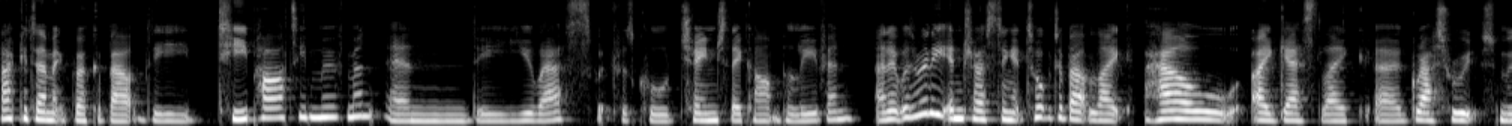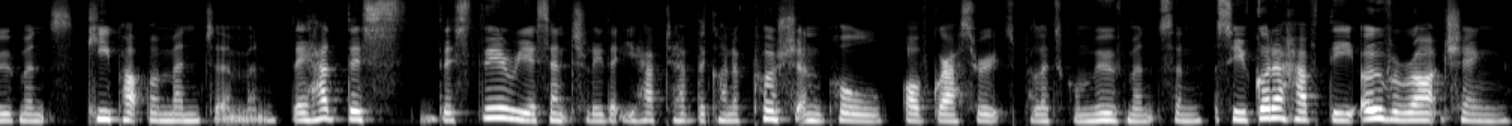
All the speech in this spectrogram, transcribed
academic book about the Tea Party movement in the US, which was called Change They Can't Believe in. And it was really interesting. It talked about like how I guess like uh, grassroots movements keep up momentum, and they had this this theory essentially that you have to have the kind of push and pull of grassroots political movements, and so you've got to have the overarching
